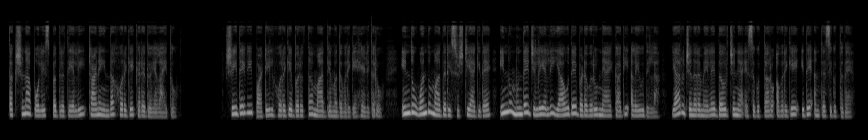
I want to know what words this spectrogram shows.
ತಕ್ಷಣ ಪೊಲೀಸ್ ಭದ್ರತೆಯಲ್ಲಿ ಠಾಣೆಯಿಂದ ಹೊರಗೆ ಕರೆದೊಯ್ಯಲಾಯಿತು. ಶ್ರೀದೇವಿ ಪಾಟೀಲ್ ಹೊರಗೆ ಬರುತ್ತಾ ಮಾಧ್ಯಮದವರಿಗೆ ಹೇಳಿದರು, ಇಂದು ಒಂದು ಮಾದರಿ ಸೃಷ್ಟಿಯಾಗಿದೆ, ಇನ್ನು ಮುಂದೆ ಜಿಲ್ಲೆಯಲ್ಲಿ ಯಾವುದೇ ಬಡವರು ನ್ಯಾಯಕ್ಕಾಗಿ ಅಲೆಯುವುದಿಲ್ಲ, ಯಾರು ಜನರ ಮೇಲೆ ದೌರ್ಜನ್ಯ ಎಸಗುತ್ತಾರೋ ಅವರಿಗೆ ಇದೇ ಅಂತ್ಯ ಸಿಗುತ್ತದೆ.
